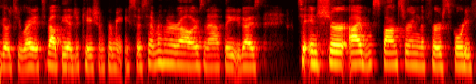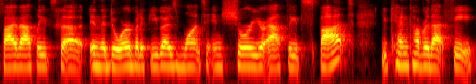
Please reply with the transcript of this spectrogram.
go to right? It's about the education for me. So $700 an athlete you guys to ensure I'm sponsoring the first 45 athletes in the door, but if you guys want to ensure your athlete's spot, you can cover that fee.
